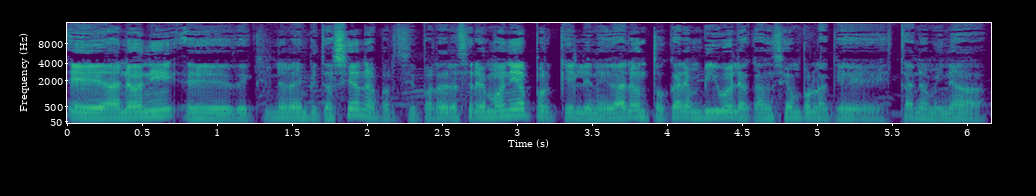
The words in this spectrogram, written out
eh, Anoni eh, declinó la invitación a participar de la ceremonia porque le negaron tocar en vivo la canción por la que está nominada,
